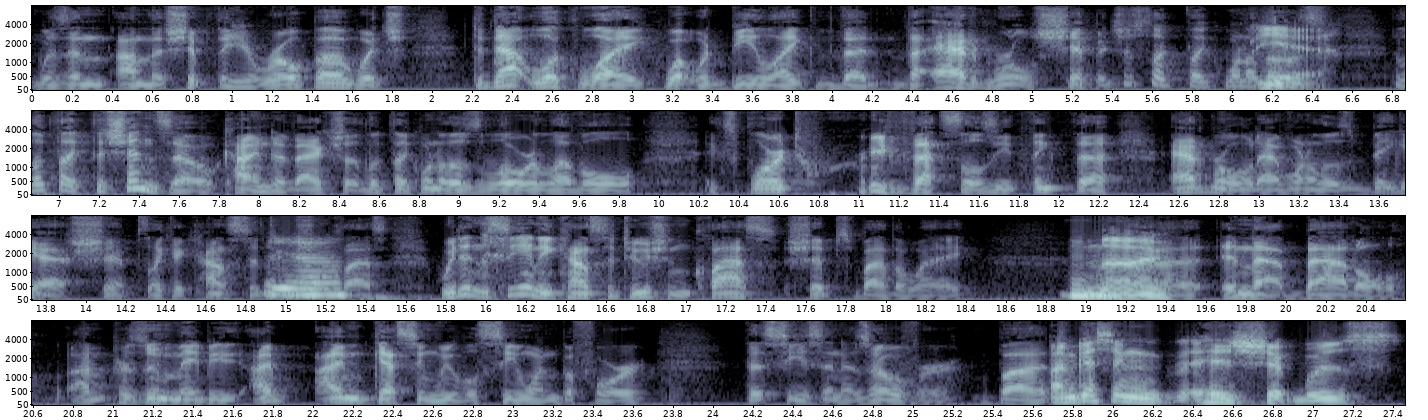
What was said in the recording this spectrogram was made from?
was in on the ship the Europa, which did not look like what would be like the the admiral ship. It just looked like one of those. Yeah. It looked like the Shenzhou, kind of actually. It looked like one of those lower level exploratory vessels. You'd think the admiral would have one of those big ass ships, like a Constitution Yeah. class. We didn't see any Constitution class ships, by the way No, uh, in that battle. I'm presume maybe I'm I'm guessing we will see one before the season is over. But I'm guessing that his ship was,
